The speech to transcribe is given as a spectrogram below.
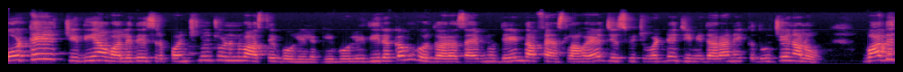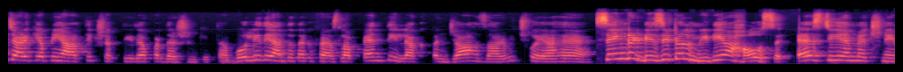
ਕੋਠੇ ਚਿਦੀਆਂ ਵਾਲੇ ਦੇ ਸਰਪੰਚ ਨੂੰ ਚੁਣਨ ਵਾਸਤੇ ਬੋਲੀ ਲੱਗੀ। ਬੋਲੀ ਦੀ ਰਕਮ ਗੁਰਦੁਆਰਾ ਸਾਹਿਬ ਨੂੰ ਦੇਣ ਦਾ ਫੈਸਲਾ ਹੋਇਆ, ਜਿਸ ਵਿੱਚ ਵੱਡੇ ਜ਼ਿਮੀਂਦਾਰਾਂ ਨੇ ਇੱਕ ਦੂਜੇ ਨਾਲੋਂ ਵੱਧ ਚੜ ਕੇ ਆਪਣੀ ਆਰਥਿਕ ਸ਼ਕਤੀ ਦਾ ਪ੍ਰਦਰਸ਼ਨ ਕੀਤਾ। ਬੋਲੀ ਦੇ ਅੰਤ ਤੱਕ ਫੈਸਲਾ 35 ਲੱਖ 50 ਹਜ਼ਾਰ ਵਿੱਚ ਹੋਇਆ ਹੈ। Singh digital media house SDMH ਨੇ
